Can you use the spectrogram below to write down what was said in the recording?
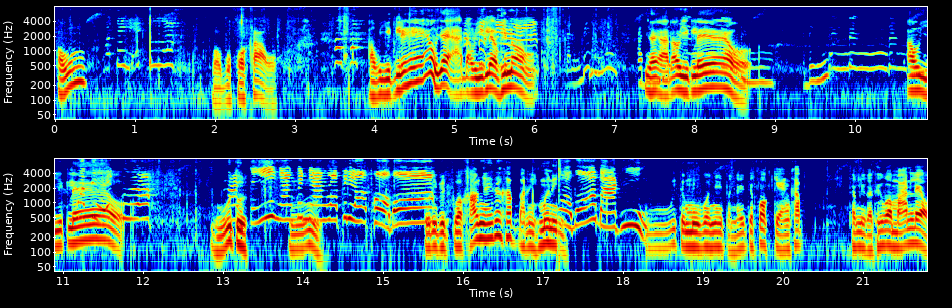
เอาบอกบ่พอข้าวเอาอีกแล้วยายอาจเอาอีกแล้วพี่น้อง ยายอาจเอาอีกแล้ว ดึงดึงดึงดึงเอาอีกแล้วโอ้โหตัวตียังเป็นยังรอไปรอพ่อบอตัวนี้เป็นปวกขาวใหญ่เด้อครับบัดนี้มื้อนี้พ่อบอบาดนี่โอ้ยแต่หมูบ่ใหญ่ปานใดแต่พ่อแกงครับทำนี่ก็ถือว่าหมานแล้ว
